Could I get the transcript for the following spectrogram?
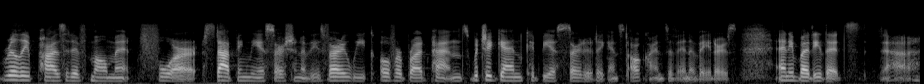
really positive moment for stopping the assertion of these very weak, overbroad patents, which again could be asserted against all kinds of innovators. Anybody that's uh,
